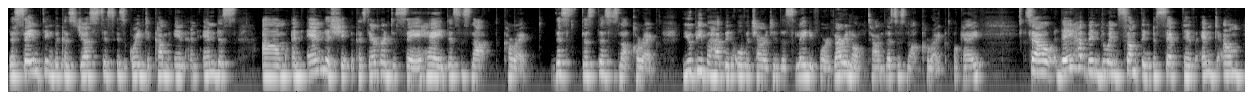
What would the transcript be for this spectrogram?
the same thing because justice is going to come in and end this um, and end the shit because they're going to say, "Hey, this is not correct. This this this is not correct. You people have been overcharging this lady for a very long time. This is not correct." Okay, so they have been doing something deceptive, and um,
